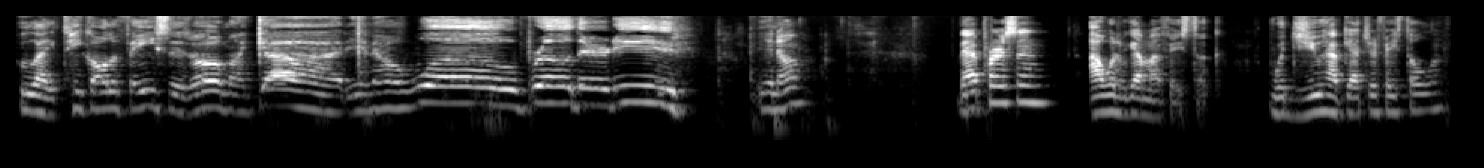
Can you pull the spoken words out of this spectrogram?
who like take all the faces. Oh my god, you know, whoa, brother, dude. You know? That person, I would have got my face took. Would you have got your face stolen?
